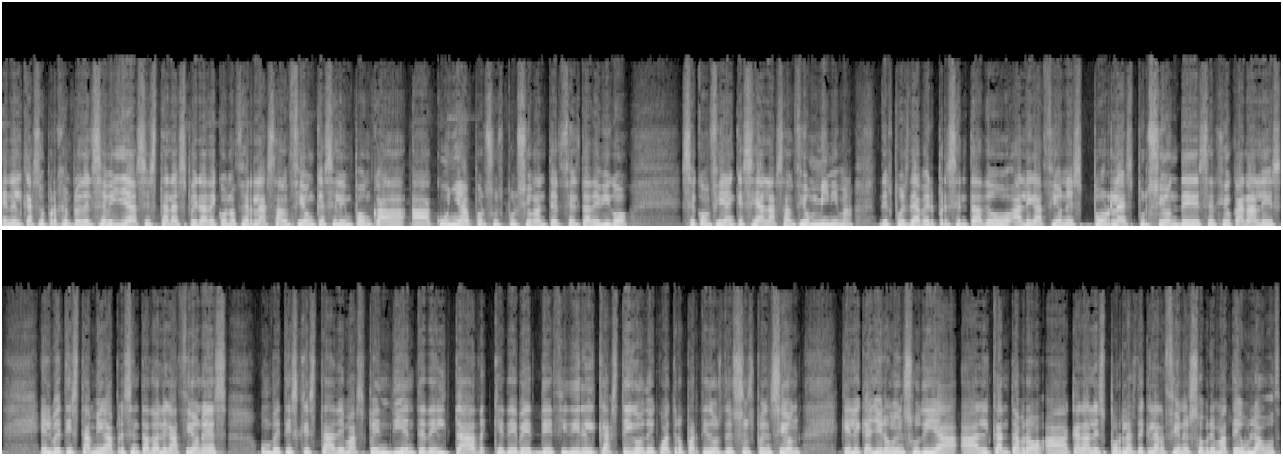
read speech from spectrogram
En el caso, por ejemplo, del Sevilla, se está a la espera de conocer la sanción que se le imponga a Acuña por su expulsión ante el Celta de Vigo se confía en que sea la sanción mínima después de haber presentado alegaciones. Por la expulsión de Sergio Canales, el Betis también ha presentado alegaciones, un Betis que está además pendiente del TAD, que debe decidir el castigo de cuatro partidos de suspensión que le cayeron en su día al cántabro, a Canales, por las declaraciones sobre Mateo Laoz.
